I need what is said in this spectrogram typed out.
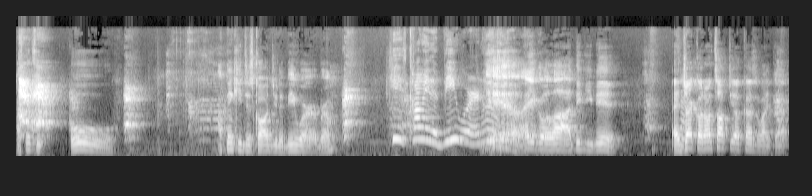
I think he. Ooh. I think he just called you the B word, bro. He's calling the B word, huh? Yeah, I ain't gonna lie. I think he did. Hey, Draco, don't talk to your cousin like that.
